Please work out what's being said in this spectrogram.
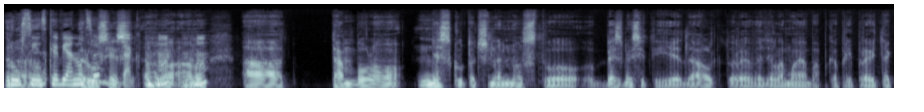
Rusínske Vianoce? Rusins, tak. áno, áno. A tam bolo neskutočné množstvo bezmesitých jedál, ktoré vedela moja babka pripraviť. Tak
